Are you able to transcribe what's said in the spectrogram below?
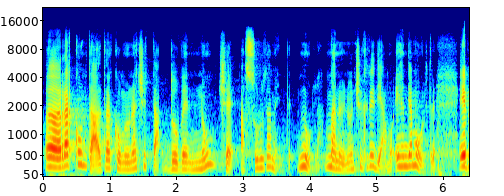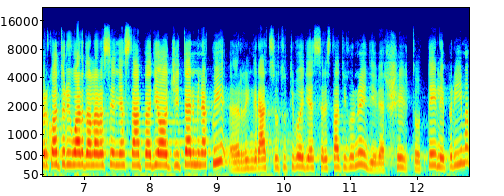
eh, raccontata come una città dove non c'è assolutamente nulla, ma noi non ci crediamo e andiamo oltre. E per quanto riguarda la rassegna stampa di oggi termina qui, eh, ringrazio tutti voi di essere stati con noi, di aver scelto Teleprima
